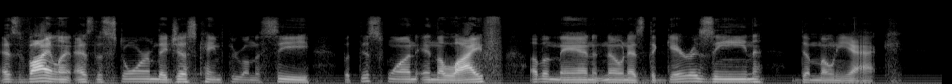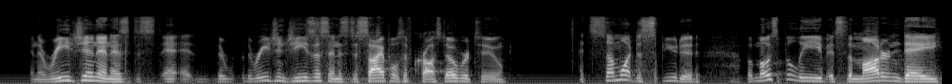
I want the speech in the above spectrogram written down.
as violent as the storm they just came through on the sea, but this one in the life of a man known as the Gerasene demoniac. And the region and his eh, eh, the, the region Jesus and his disciples have crossed over to it's somewhat disputed, but most believe it's the modern day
